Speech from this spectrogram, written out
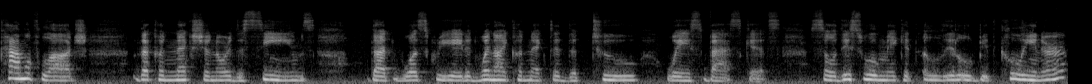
camouflage the connection or the seams that was created when I connected the two waste baskets. So this will make it a little bit cleaner.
